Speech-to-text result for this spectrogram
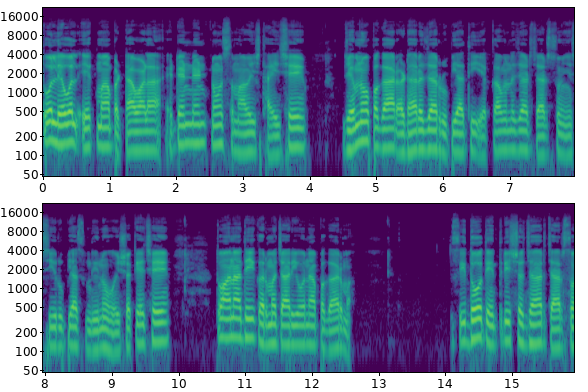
તો લેવલ એકમાં પટ્ટાવાળા એટેન્ડન્ટનો સમાવેશ થાય છે. જેમનો પગાર અઢાર હજાર રૂપિયાથી એકાવન હજાર ચારસો એંસી રૂપિયા સુધીનો હોઈ શકે છે. તો આનાથી કર્મચારીઓના પગારમાં સીધો તેત્રીસ હજાર ચારસો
